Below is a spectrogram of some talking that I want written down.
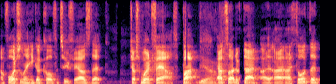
Unfortunately, he got called for two fouls that just weren't fouls. But yeah. outside of that, I, I, I thought that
